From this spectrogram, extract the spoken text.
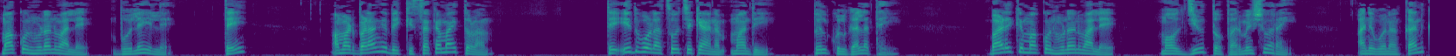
ಮಾಕುನ್ ಹುಡನ್ ವಾಲೆ ಬೋಲೆ ಇಲ್ಲೆ ತೆ ಅಮಡ್ ಬಳಂಗೆ ಬೇಕಿ ಸಕಮಾಯ್ ತೊಳಂ ते ईद बोला सोचे क्या न मांदी बिल्कुल गलत है। बाड़ी के माकुन हुडन वाले मौल जीव तो परमेश्वर आई अने वो न कनक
